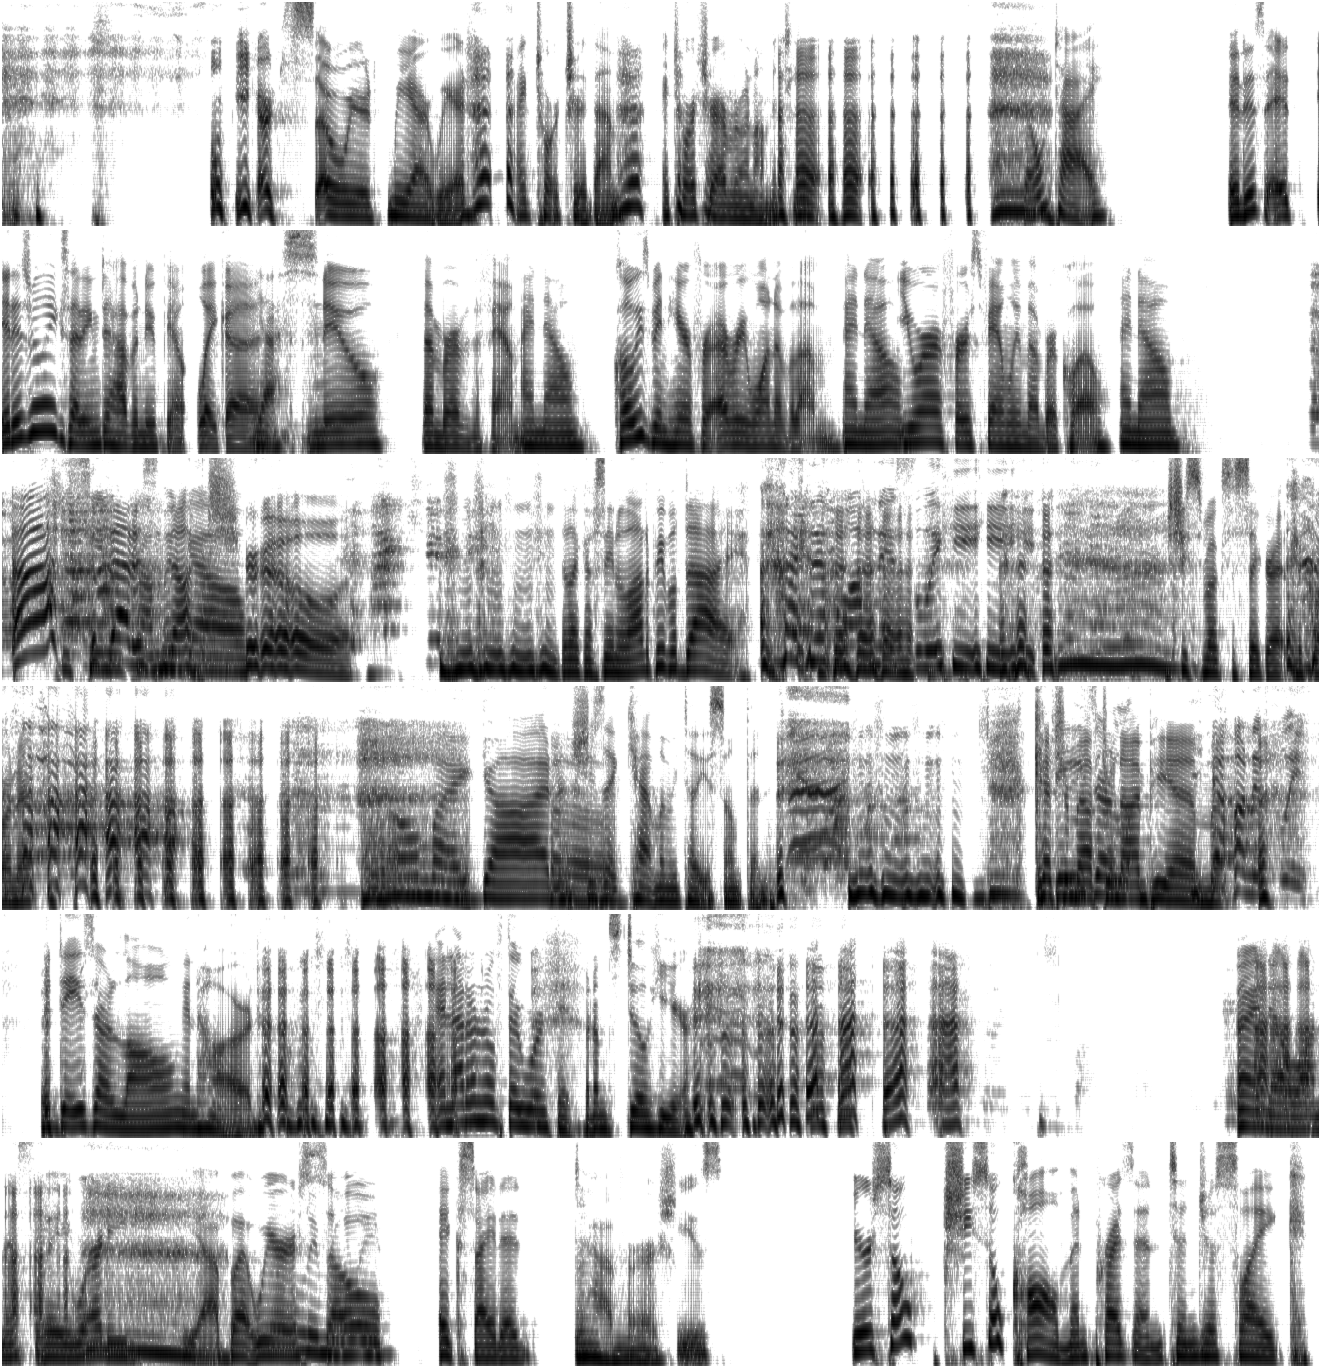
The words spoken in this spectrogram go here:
we are so weird. We are weird. I torture them. I torture everyone on the team. Don't I? It is it it is really exciting to have a new fam like a yes. new member of the fam. I know. Chloe's been here for every one of them. I know. You are our first family member, Chloe. I know. Ah, that is not true. You're like, I've seen a lot of people die. I know, honestly. she smokes a cigarette in the corner. oh my God. Uh, She's like, Cat, let me tell you something. Catch him after 9 p.m. Yeah, honestly. The days are long and hard. and I don't know if they're worth it, but I'm still here. I know, honestly. We're already, yeah, but we're Holy so moly excited to mm-hmm. have her. Mm-hmm. She's you're so she's so calm and present and just like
